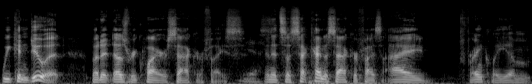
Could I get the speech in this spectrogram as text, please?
we can do it, but it does require sacrifice. Yes. And it's a kind of sacrifice I frankly am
